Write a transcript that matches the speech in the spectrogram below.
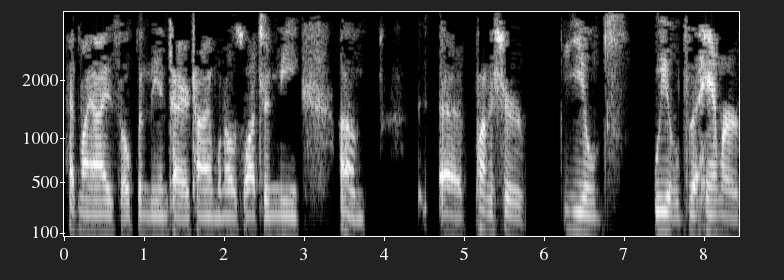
had my eyes open the entire time when I was watching the um, uh, Punisher yields wields the hammer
